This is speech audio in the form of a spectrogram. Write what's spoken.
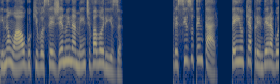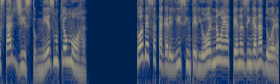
e não algo que você genuinamente valoriza. Preciso tentar. Tenho que aprender a gostar disto, mesmo que eu morra. Toda essa tagarelice interior não é apenas enganadora,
